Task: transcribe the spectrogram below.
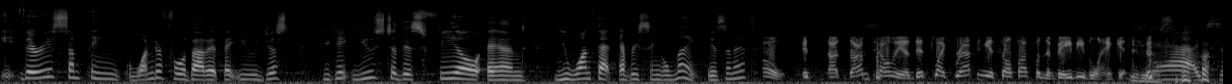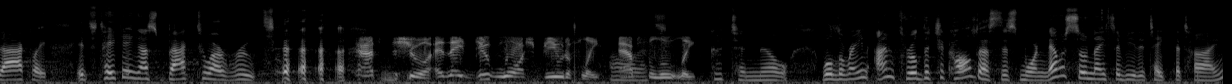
it there is something wonderful about it that you just you get used to this feel and you want that every single night, isn't it? Oh, it's uh, I'm telling you, it's like wrapping yourself up in the baby blanket. Yeah, exactly. It's taking us back to our roots. That's for sure. And they do wash beautifully. Oh, Absolutely. Good to know. Well, Lorraine, I'm thrilled that you called us this morning. That was so nice of you to take the time.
